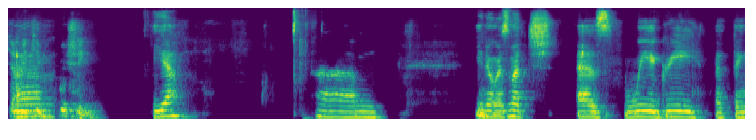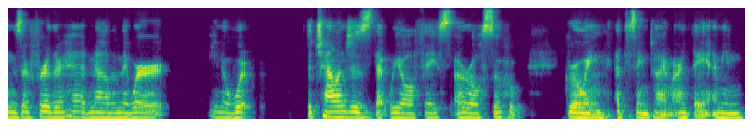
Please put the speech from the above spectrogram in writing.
can we Um, keep pushing? Yeah. Um, you know, as much as we agree that things are further ahead now than they were, you know, what the challenges that we all face are also growing at the same time, aren't they? I mean,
